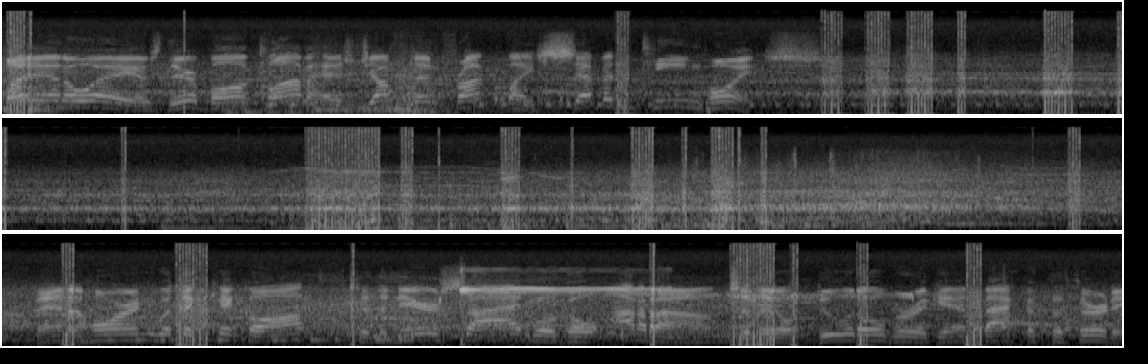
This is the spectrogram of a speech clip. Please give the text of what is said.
playing away as their ball club has jumped in front by 17 points. Van Horn with the kickoff to the near side will go out of bounds and they'll do it over again back at the 30.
